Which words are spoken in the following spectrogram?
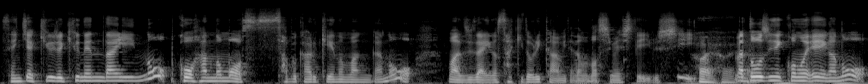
1999年代の後半のもうサブカル系の漫画の、まあ、時代の先取り感みたいなものを示しているし、はいはいはい。まあ、同時にこの映画の、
